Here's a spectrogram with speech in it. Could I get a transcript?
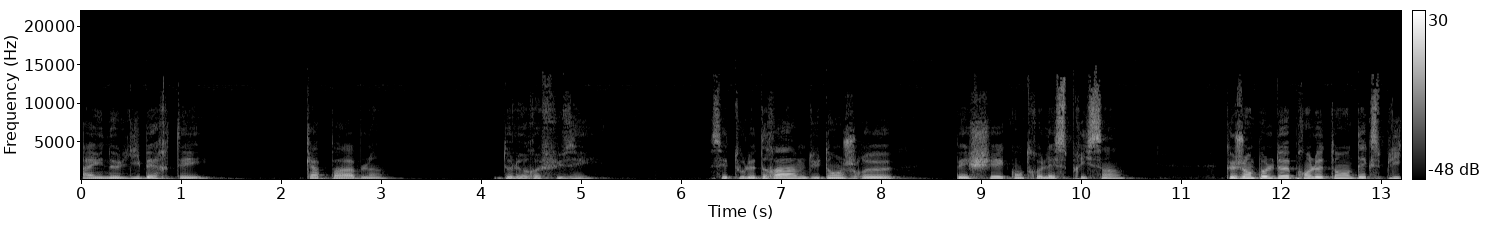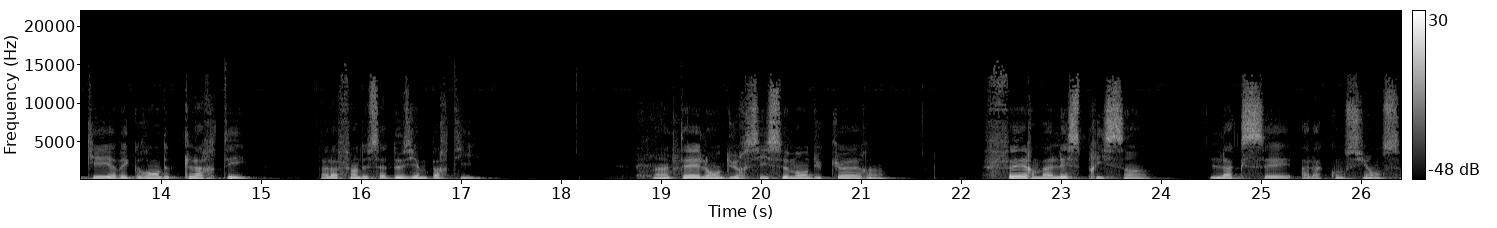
à une liberté capable de le refuser. C'est tout le drame du dangereux péché contre l'Esprit Saint que Jean-Paul II prend le temps d'expliquer avec grande clarté à la fin de sa deuxième partie un tel endurcissement du cœur ferme à l'Esprit Saint l'accès à la conscience,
